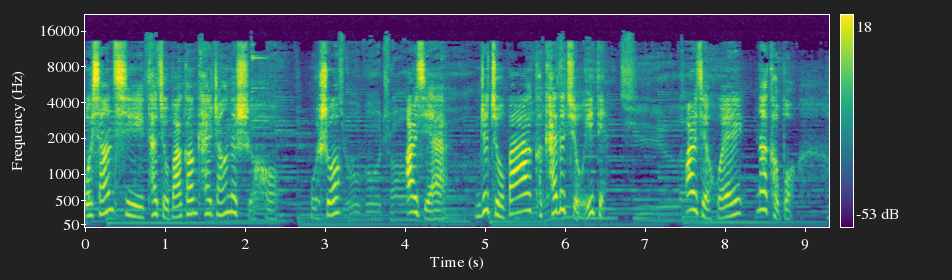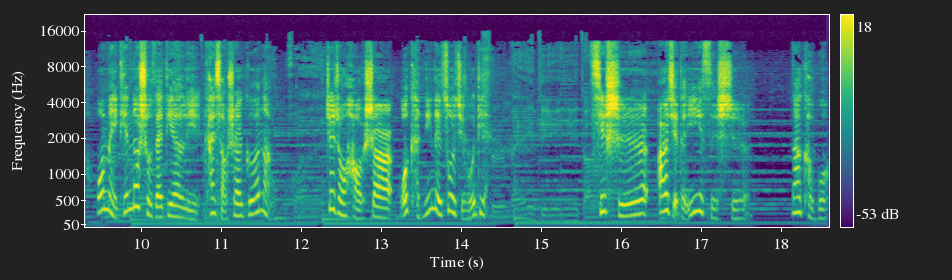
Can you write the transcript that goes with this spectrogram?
我想起她酒吧刚开张的时候，我说：“二姐，你这酒吧可开的久一点。”二姐回：“那可不，我每天都守在店里看小帅哥呢。这种好事儿，我肯定得做久点。”其实二姐的意思是：“那可不，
